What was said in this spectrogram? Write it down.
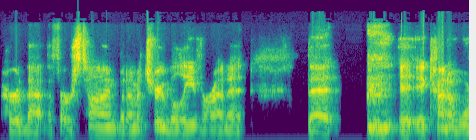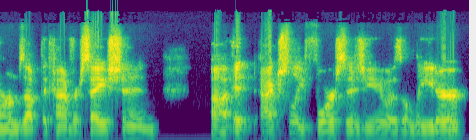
heard that the first time, but I'm a true believer in it that it, it kind of warms up the conversation. Uh, it actually forces you as a leader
